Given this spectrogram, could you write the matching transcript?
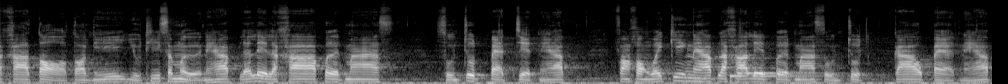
ราคาต่อตอนนี้อยู่ที่เสมอนะครับ และเลทราคาเปิดมา 0.87 นะครับ ฝั่งของไวกิ้งนะครับ ราคาเลทเปิดมา 0.98 นะครับ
